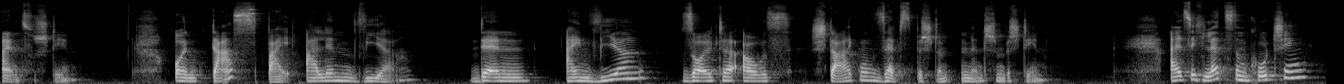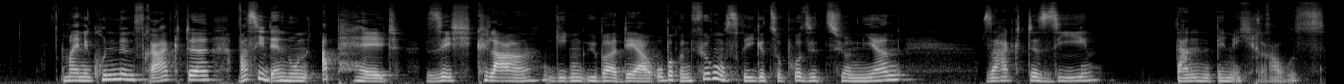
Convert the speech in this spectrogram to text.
einzustehen. Und das bei allem Wir. Denn ein Wir sollte aus starken, selbstbestimmten Menschen bestehen. Als ich letztem Coaching meine Kundin fragte, was sie denn nun abhält, sich klar gegenüber der oberen Führungsriege zu positionieren, sagte sie, dann bin ich raus.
